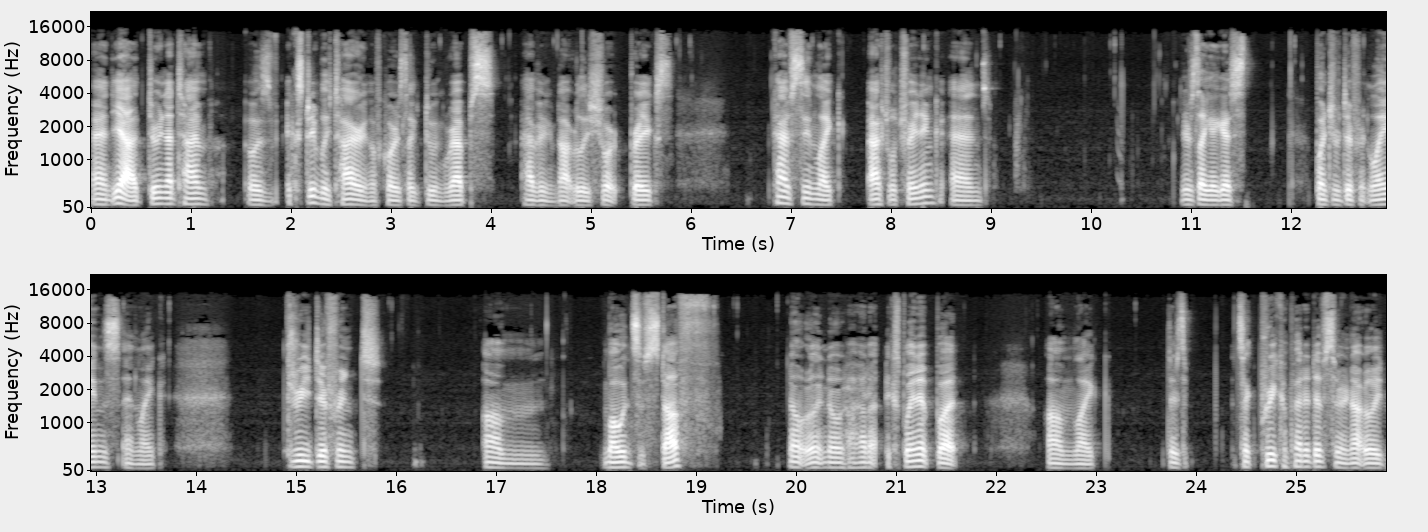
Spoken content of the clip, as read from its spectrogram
And yeah, during that time, it was extremely tiring, of course, like doing reps, having not really short breaks. Kind of seemed like actual training, and there's like, I guess, a bunch of different lanes and like three different um modes of stuff. Don't really know how to explain it, but um like there's it's like pre-competitive, so you're not really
